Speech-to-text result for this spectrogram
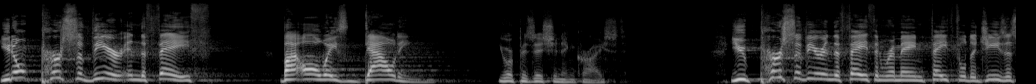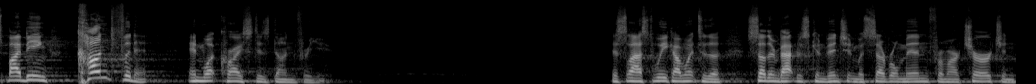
you don't persevere in the faith by always doubting your position in Christ. You persevere in the faith and remain faithful to Jesus by being confident in what Christ has done for you. This last week, I went to the Southern Baptist Convention with several men from our church, and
